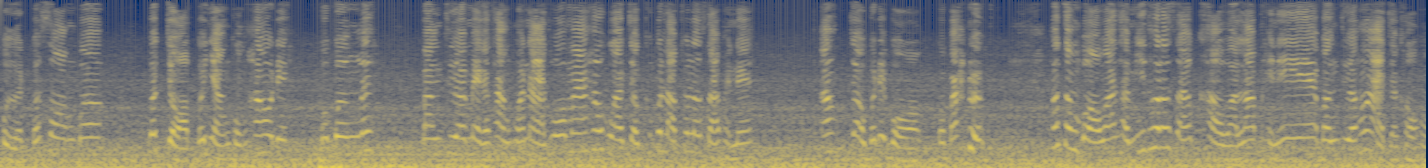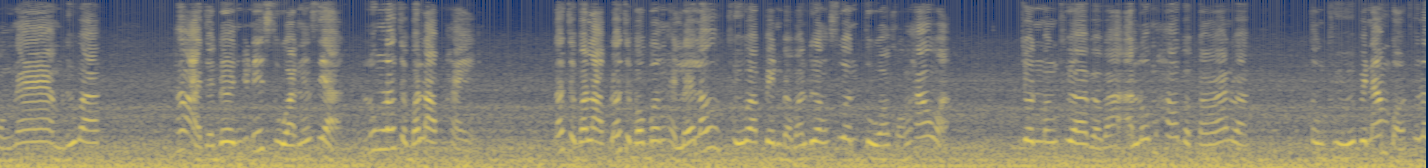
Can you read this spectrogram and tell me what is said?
เปิดบ่ซองบ่บ่จอบบ่หยังของเฮาเด้บ่เบิ่งเลย บางเทื่อแม้กระทั่งหัวหน้าโทรมาเฮากว่าเจ้าคือบ่รับโทรศัพท์ให้แน่เอ้าเจ้าบ่ได้บอกประมาณแบบเขาต้องบอกว่าถ้ามีโทรศัพท์เขาอะรับให้แน่ บางเทื่อเขาอาจจะเข้าห้องน้ำหรือว่า เขาอาจจะเดินอยู่ในสวนจังซี่ลุงเราจะบรับให้เราจะบรับเราจะบเบิงให้เลยเราถือว่าเป็นแบบว่าเรื่องส่วนตัวของเฮาอะ จนบางเทือแบบว่า อารมณ์เฮาแบบประมาณว่าต้องถือไปนั่งบอกโทร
